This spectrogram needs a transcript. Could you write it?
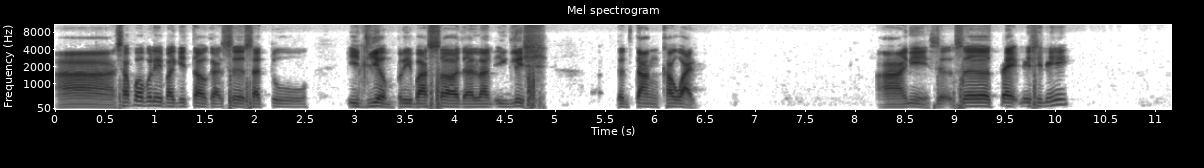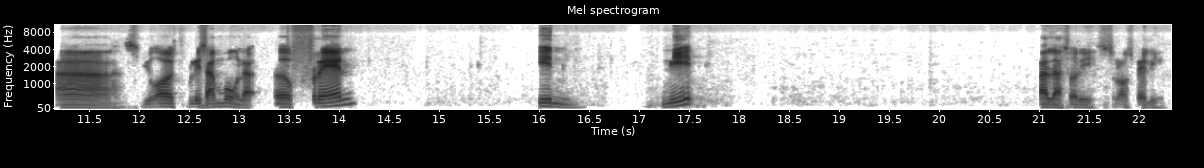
Ah, siapa boleh bagi tahu kat saya satu idiom peribahasa dalam English tentang kawan? Ah, ini se, se type ni sini. Ah, you all boleh sambung tak? A friend in need. Alah, sorry, wrong spelling.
